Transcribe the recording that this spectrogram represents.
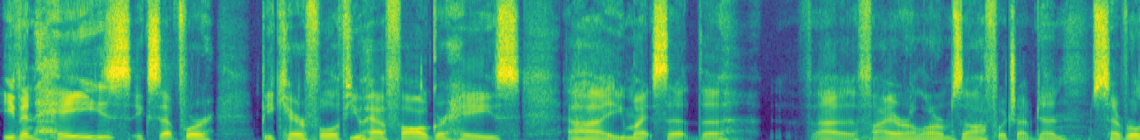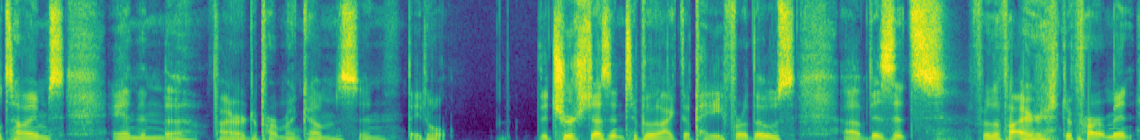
even haze, except for be careful if you have fog or haze, uh, you might set the uh, fire alarms off, which I've done several times, and then the fire department comes and they don't. The church doesn't typically like to pay for those uh, visits for the fire department,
